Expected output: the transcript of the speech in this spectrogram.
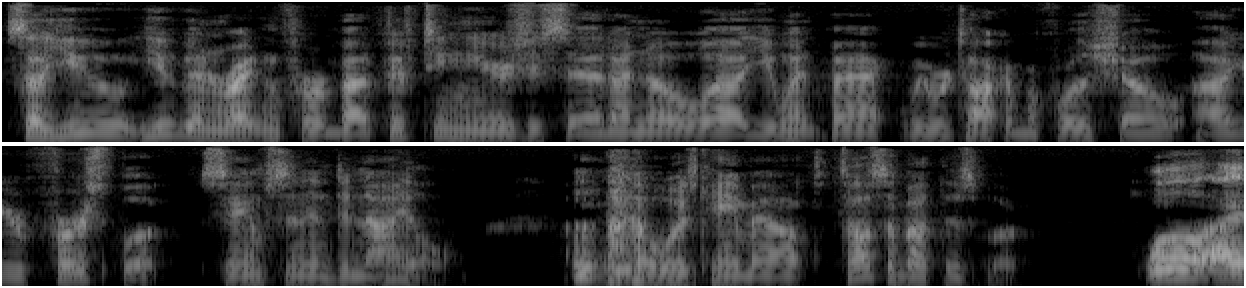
So you you've been writing for about 15 years. You said I know uh, you went back. We were talking before the show. Uh, your first book, Samson and Denial, mm-hmm. was came out. Tell us about this book. Well, I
